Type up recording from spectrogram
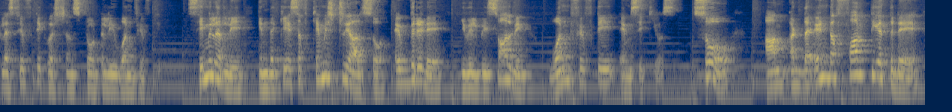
plus 50 questions, totally 150. Similarly, in the case of chemistry also, every day you will be solving 150 MCQs. So, um, at the end of 40th day,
